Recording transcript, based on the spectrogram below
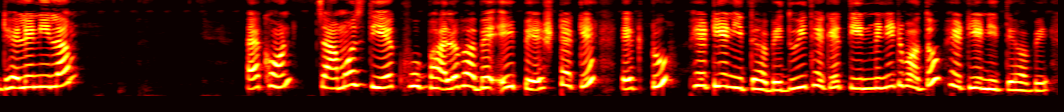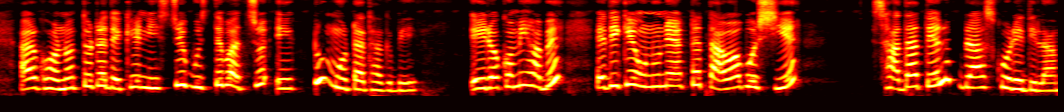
ঢেলে নিলাম। এখন চামচ দিয়ে খুব ভালোভাবে এই পেস্টটাকে একটু ফেটিয়ে নিতে হবে। দুই থেকে তিন মিনিট মতো ফেটিয়ে নিতে হবে। আর ঘনত্বটা দেখে নিশ্চয়ই বুঝতে পারছ, একটু মোটা থাকবে। এই রকমই হবে। এদিকে উনুনে একটা তাওয়া বসিয়ে সাদা তেল ব্রাশ করে দিলাম,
